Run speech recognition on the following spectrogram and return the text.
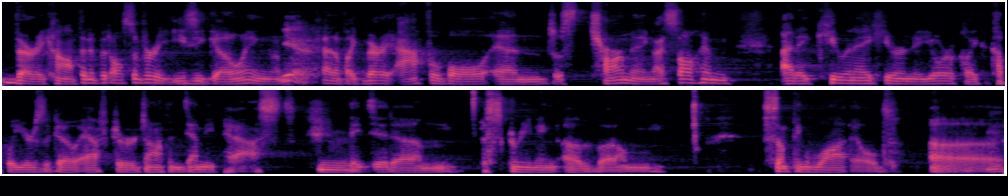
very confident, but also very easygoing. Yeah, kind of like very affable and just charming. I saw him at a Q and A here in New York like a couple years ago after Jonathan Demme passed. Mm. They did um, a screening of um, something wild uh, mm-hmm.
